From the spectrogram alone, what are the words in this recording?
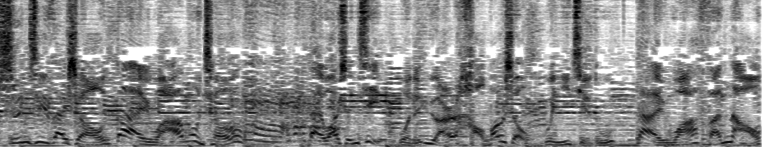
神器在手，带娃不愁。带娃神器，我的育儿好帮手，为你解读带娃烦恼。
